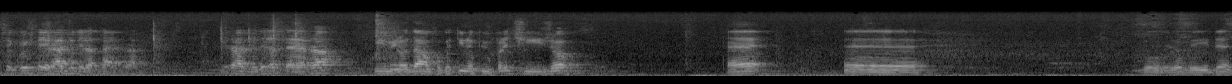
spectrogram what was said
se questo è il raggio della Terra. Il raggio della Terra, qui me lo dà un pochettino più preciso, è... Eh, dove lo vede?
